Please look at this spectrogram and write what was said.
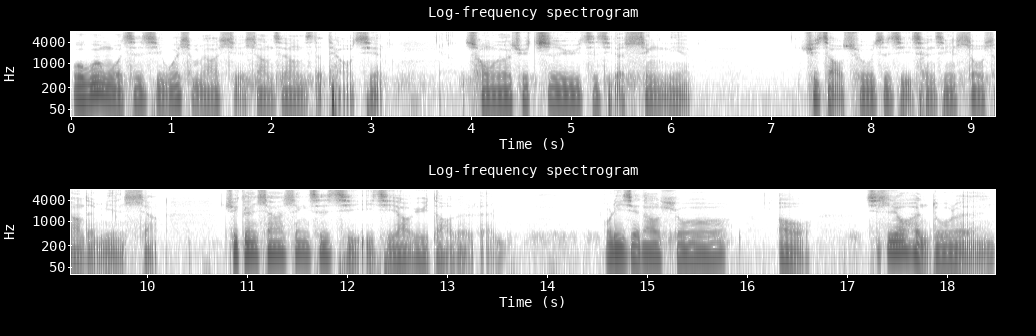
我问我自己，为什么要写上这样子的条件，从而去治愈自己的信念，去找出自己曾经受伤的面相。去更相信自己以及要遇到的人。我理解到说，哦，其实有很多人，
